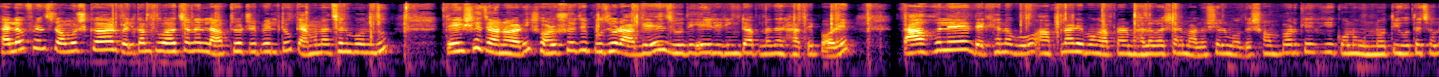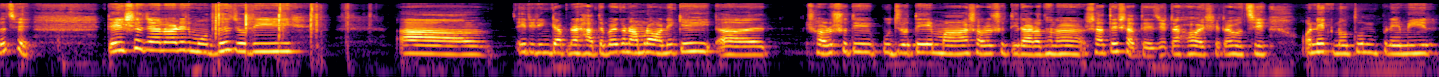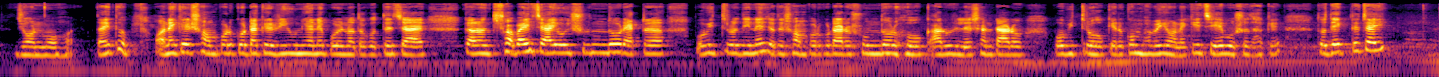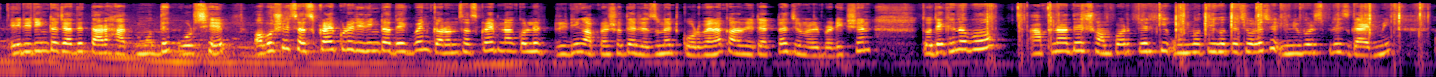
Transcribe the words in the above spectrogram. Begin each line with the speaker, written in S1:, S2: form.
S1: Hello friends নমস্কার। Welcome to our channel love to triple two কেমন আছেন বন্ধু? তেইশে জানুয়ারি, সরস্বতী পুজোর আগে যদি এই রিডিংটা আপনাদের হাতে পড়ে, তাহলে দেখে নেব আপনার এবং আপনার ভালোবাসার মানুষের মধ্যে সম্পর্কে কি কোনো উন্নতি হতে চলেছে? তেইশে জানুয়ারির মধ্যে যদি এই রিডিংটা আপনার হাতে পারে কারণ আমরা অনেকেই সরস্বতী পুজোতে মা সরস্বতীর আরাধনার সাথে সাথে যেটা হয় সেটা হচ্ছে অনেক নতুন প্রেমের জন্ম হয়, তাই তো? অনেকের সম্পর্কটাকে রিউনিয়নে পরিণত করতে চায়, কারণ সবাই চায় ওই সুন্দর একটা পবিত্র দিনে যাতে সম্পর্কটা আরও সুন্দর হোক আরও রিলেশনটা আরও পবিত্র হোক, এরকমভাবেই অনেকেই চেয়ে বসে থাকে। তো দেখতে চাই এই রিডিংটা যাদের তার হাত মধ্যে পড়ছে, অবশ্যই সাবস্ক্রাইব করে রিডিংটা দেখবেন, কারণ সাবস্ক্রাইব না করলে রিডিং আপনার সাথে রেজোনেট করবে না, কারণ এটা একটা জেনারেল প্রেডিকশন তো দেখে নেব, আপনাদের সম্পর্কের কি উন্নতি হতে চলেছে? ইউনিভার্স প্লিজ গাইড মি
